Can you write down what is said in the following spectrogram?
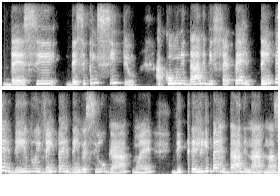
desse, desse princípio a comunidade de fé per, tem perdido e vem perdendo esse lugar, não é, de ter liberdade na, nas,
